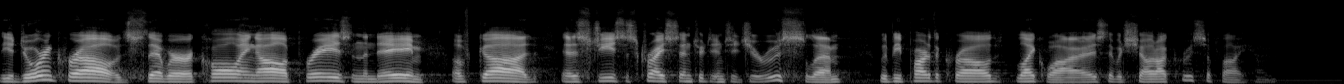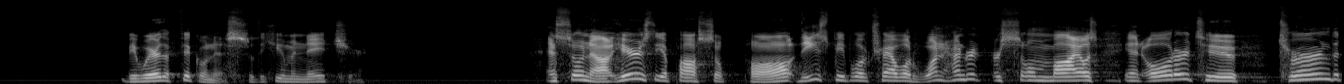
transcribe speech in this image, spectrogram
The adoring crowds that were calling out praise in the name of God as Jesus Christ entered into Jerusalem would be part of the crowd likewise that would shout out, Crucify him. Beware the fickleness of the human nature. And so now, here's the Apostle Paul. These people have traveled 100 or so miles in order to turn the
